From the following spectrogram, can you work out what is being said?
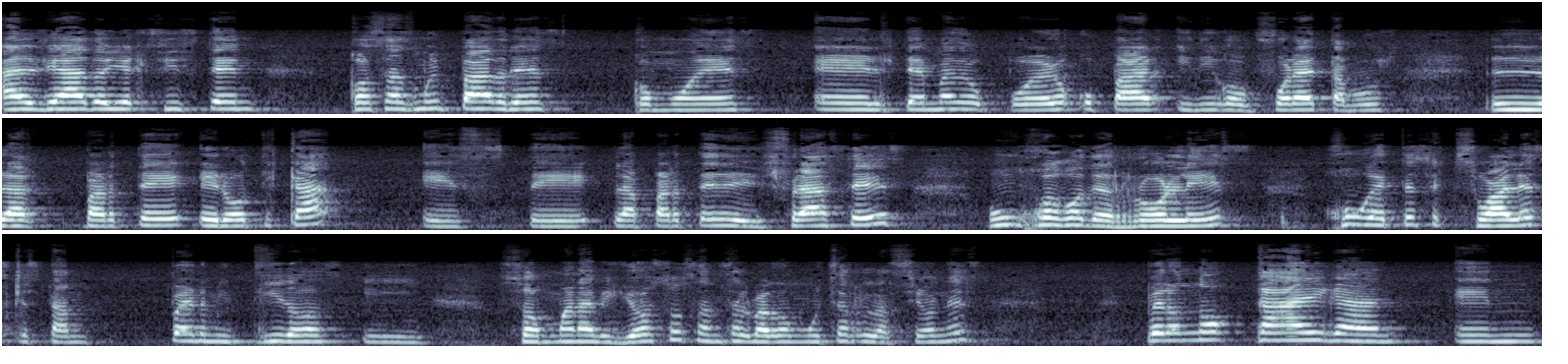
Al día de hoy existen cosas muy padres, como es el tema de poder ocupar, y digo, fuera de tabús, la parte erótica, este, la parte de disfraces, un juego de roles, juguetes sexuales que están permitidos y son maravillosos, han salvado muchas relaciones, pero no caigan en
